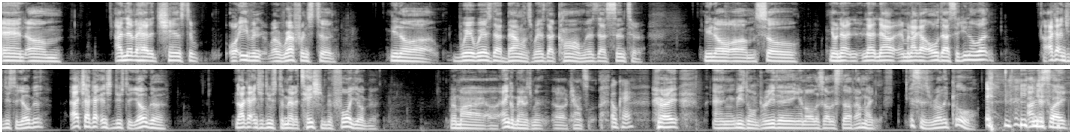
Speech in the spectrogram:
and um, I never had a chance to, or even a reference to, you know, uh, where where's that balance, where's that calm, where's that center, you know. Um, so you know now, now, now and when I got older, I said, you know what, I got introduced to yoga. Actually, I got introduced to yoga. No, I got introduced to meditation before yoga with my uh, anger management uh, counselor, okay. right? And we was doing breathing and all this other stuff. I'm like, this is really cool. I'm just like,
